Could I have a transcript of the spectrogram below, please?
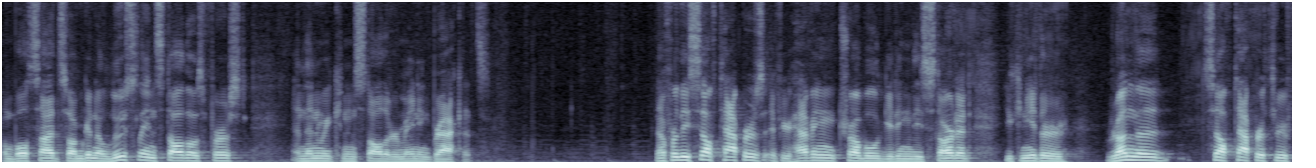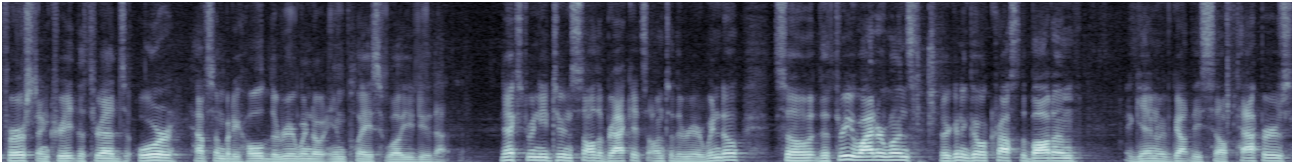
on both sides. So I'm gonna loosely install those first and then we can install the remaining brackets. Now for these self tappers, if you're having trouble getting these started, you can either run the self tapper through first and create the threads or have somebody hold the rear window in place while you do that. Next, we need to install the brackets onto the rear window. So the three wider ones, they're gonna go across the bottom. Again, we've got these self tappers.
